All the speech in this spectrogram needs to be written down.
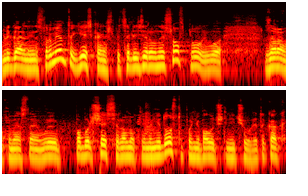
легальные инструменты. Есть, конечно, специализированный софт, но его за рамками оставим. Вы, по большей части, все равно к нему не доступа, не получите ничего. Это как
